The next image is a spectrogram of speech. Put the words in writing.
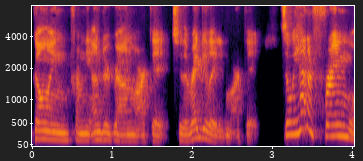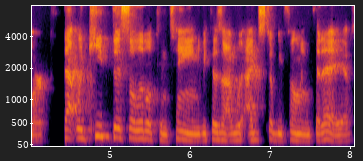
going from the underground market to the regulated market. So we had a framework that would keep this a little contained because I w- I'd still be filming today if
